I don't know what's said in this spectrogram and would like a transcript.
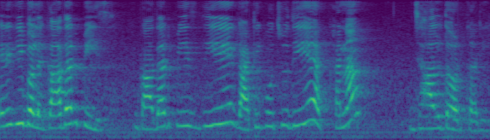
এটা কি বলে, গাদার পিস। গাদার পিস দিয়ে গাঠি কচু দিয়ে একখানা ঝাল তরকারি।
